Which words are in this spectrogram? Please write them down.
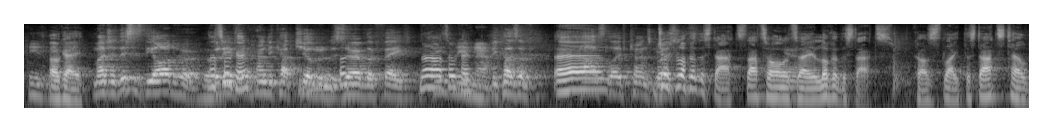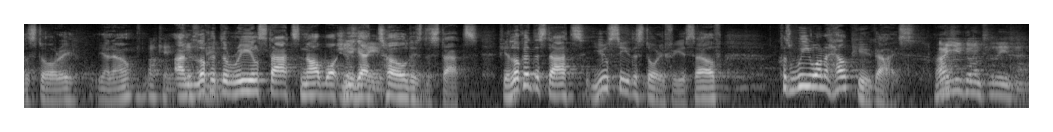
Please. Okay. Imagine this is the auditor who That's believes okay. that handicapped children deserve their fate No, that's okay. now. because of past Um, life transgressions. Just look at the stats. That's all I'd say. Look at the stats because, like, the stats tell the story. You know. Okay, And look leave. at the real stats, not what you get leave. told is the stats. If you look at the stats, you'll see the story for yourself. Because we want to help you guys. Are you going to leave now?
